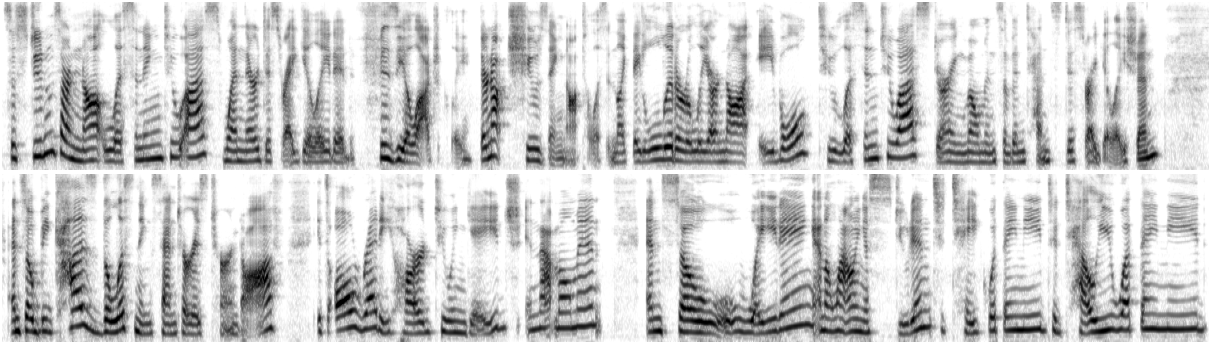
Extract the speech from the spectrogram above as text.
So, students are not listening to us when they're dysregulated physiologically. They're not choosing not to listen. Like, they literally are not able to listen to us during moments of intense dysregulation. And so, because the listening center is turned off, it's already hard to engage in that moment. And so, waiting and allowing a student to take what they need, to tell you what they need,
